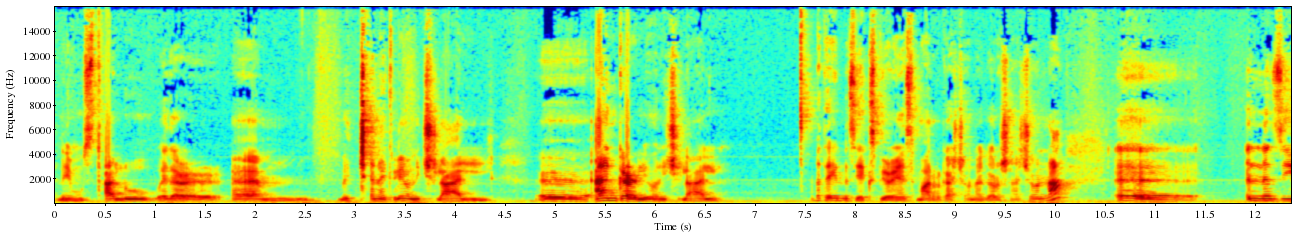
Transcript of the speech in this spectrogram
እኔም ውስጥ አሉ whether መጨነቅ ሊሆን ይችላል anger ሊሆን ይችላል። በተለይ እነዚህ experience ማድረጋቸው ነገሮች ናቸው እና እ፣ እነዚህ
